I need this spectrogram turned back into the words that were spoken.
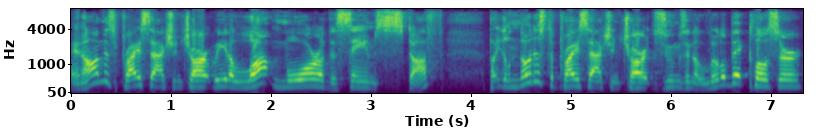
And on this price action chart, we get a lot more of the same stuff, but you'll notice the price action chart zooms in a little bit closer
